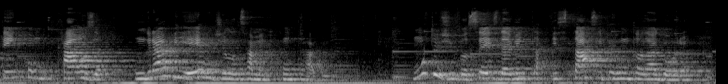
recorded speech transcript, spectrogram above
tem como causa um grave erro de lançamento contábil. Muitos de vocês devem estar se perguntando agora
